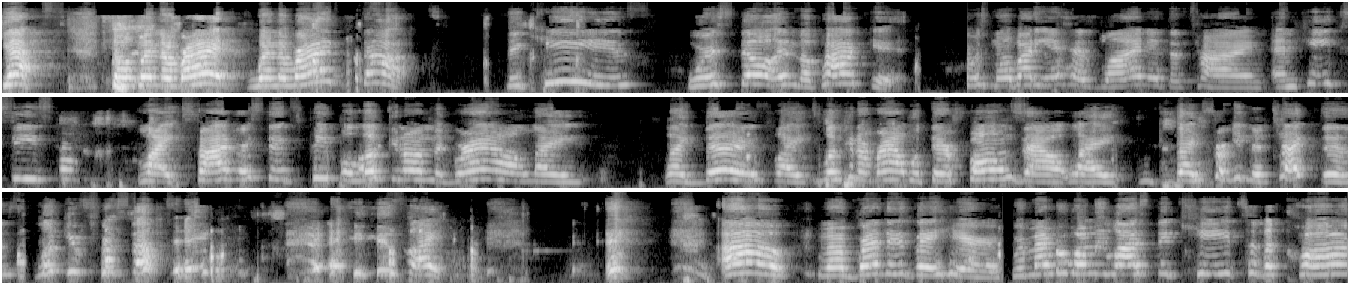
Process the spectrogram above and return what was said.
Yeah. So when the ride when the ride stopped, the keys were still in the pocket. There was nobody in his line at the time, and he sees like five or six people looking on the ground, like like this, like looking around with their phones out, like like freaking detectives looking for something. And he's like, "Oh, my brother's in here. Remember when we lost the key to the car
